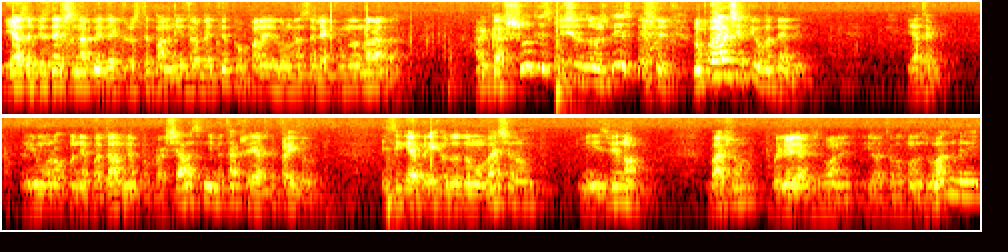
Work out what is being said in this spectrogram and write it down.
і я запізнився на обід, я кажу, Степан, мені треба йти, бо в понеділок у нас електронна нарада. А він каже, що ти спішиш, завжди спішиш? Ну, погано ще півгодини. Я так йому руку не подав, ми попрощалися, ніби так, що я ще прийду. І тільки я приїхав додому вечором, мені дзвінок. Бачу, Полюляк дзвонить. Його телефон дзвонить мені.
